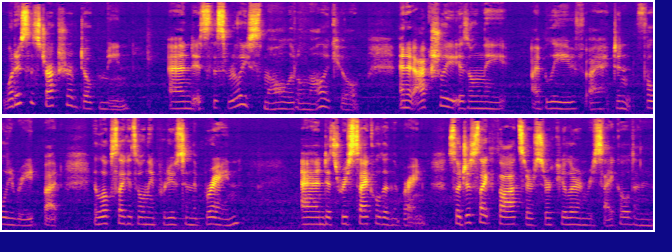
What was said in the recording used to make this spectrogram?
what is the structure of dopamine? And it's this really small little molecule. And it actually is only, I believe, I didn't fully read, but it looks like it's only produced in the brain and it's recycled in the brain. So just like thoughts are circular and recycled and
